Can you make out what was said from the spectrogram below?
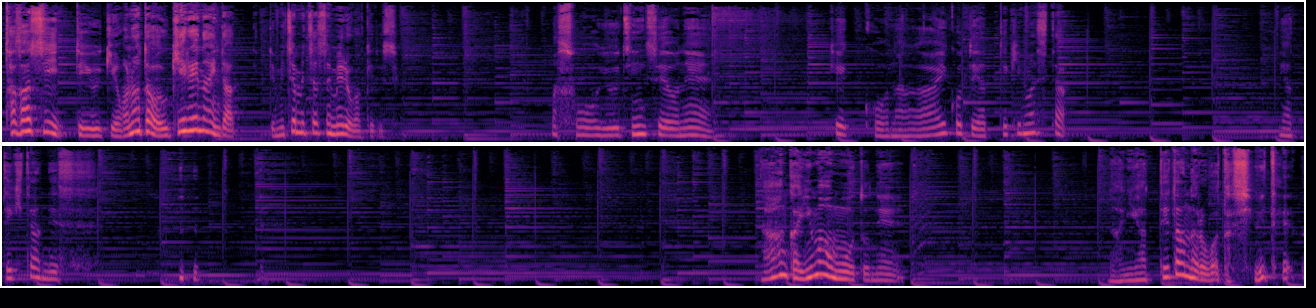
正しいっていう意見をあなたは受け入れないんだってめちゃめちゃ責めるわけですよ。まあ、そういう人生をね結構長いことやってきました。やってきたんです。なんか今思うとね何やってたんだろう私みたいな。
